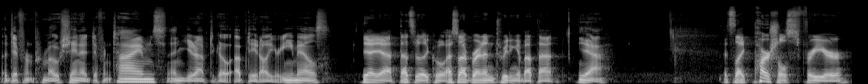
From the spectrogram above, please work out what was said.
a different promotion at different times and you don't have to go update all your emails. Yeah, yeah, that's really cool. I saw Brennan tweeting about that. Yeah. It's like partials for your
